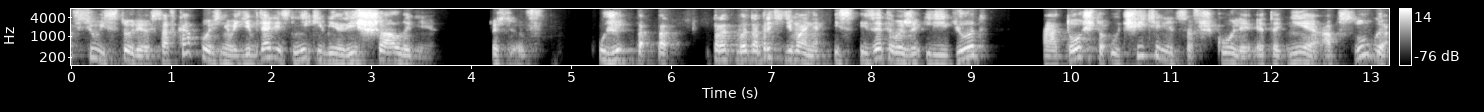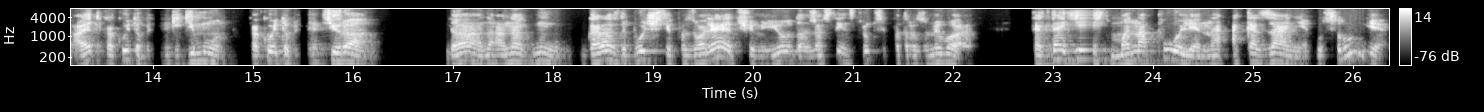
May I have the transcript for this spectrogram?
всю историю совка позднего являлись некими решалами. То есть уже, вот обратите внимание, из, из этого же и идет а, то, что учительница в школе – это не обслуга, а это какой-то блядь, гегемон, какой-то блядь, тиран. Да, она, она ну, гораздо больше себе позволяет, чем ее должностные инструкции подразумевают когда есть монополия на оказание услуги,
